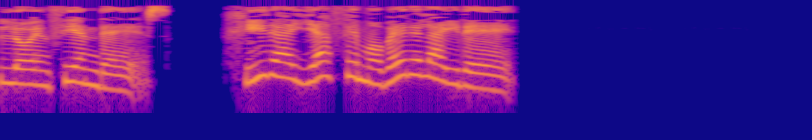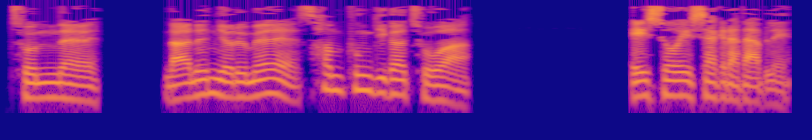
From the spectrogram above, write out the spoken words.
Lo enciendes. Gira y hace mover el aire. 좋네. 나는 여름에 선풍기가 좋아. Eso es agradable.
